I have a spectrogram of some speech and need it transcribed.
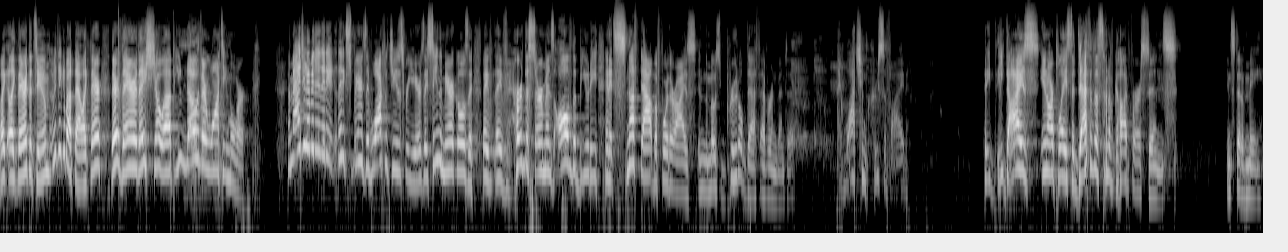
Like, like they're at the tomb. Let me think about that. Like they're, they're there, they show up, you know they're wanting more. Imagine everything that they've experienced. They've walked with Jesus for years. They've seen the miracles. They've, they've heard the sermons, all of the beauty, and it's snuffed out before their eyes in the most brutal death ever invented. They watch him crucified. He, he dies in our place, the death of the Son of God for our sins instead of me.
